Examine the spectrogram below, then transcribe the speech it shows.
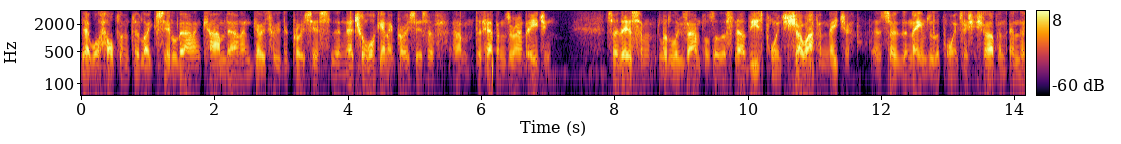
that will help them to like settle down and calm down and go through the process, the natural organic process of um, that happens around aging. So there's some little examples of this. Now these points show up in nature. Uh, so the names of the points actually show up, and, and the,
